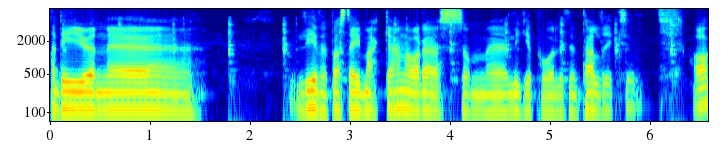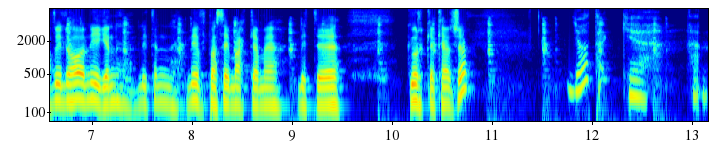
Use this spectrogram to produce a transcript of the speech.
Det är ju en eh, leverpastejmacka han har där som eh, ligger på en liten tallrik. Ja, vill du ha en egen liten leverpastejmacka med lite gurka kanske? Ja tack, eh, han.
